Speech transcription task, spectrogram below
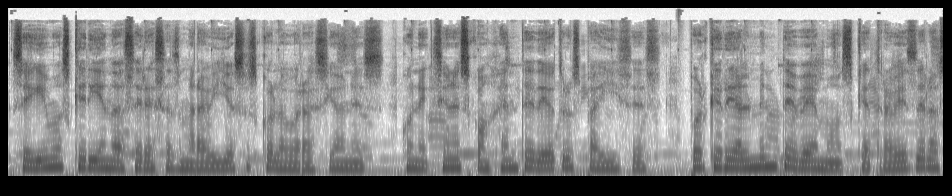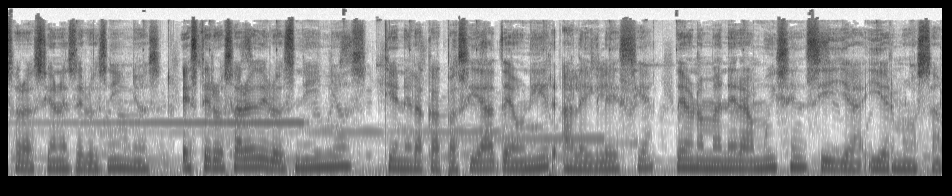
Seguimos queriendo hacer esas maravillosas colaboraciones, conexiones con gente de otros países, porque realmente vemos que a través de las oraciones de los niños, este Rosario de los Niños tiene la capacidad de unir a la Iglesia de una manera muy sencilla y hermosa.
